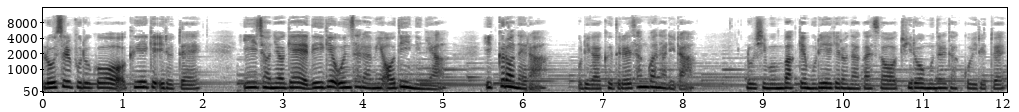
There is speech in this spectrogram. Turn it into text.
롯을 부르고 그에게 이르되 이 저녁에 네게 온 사람이 어디 있느냐? 이끌어내라. 우리가 그들을 상관하리라. 롯이 문 밖에 무리에게로 나가서 뒤로 문을 닫고 이르되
